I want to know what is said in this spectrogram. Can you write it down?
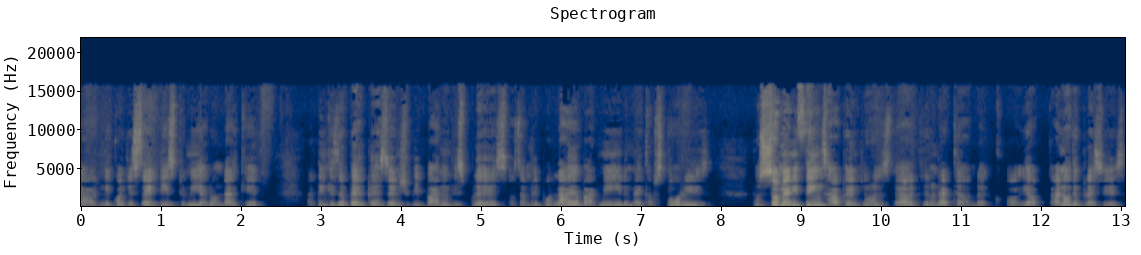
uh, Nico just said this to me, I don't like it. I think he's a bad person, should be banned in this place. Or some people lie about me, they make up stories. There's so many things happened during, uh, during that time. Like, oh, yeah, I know the places.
